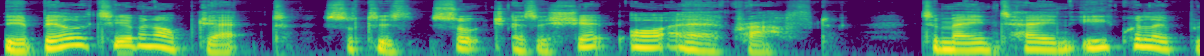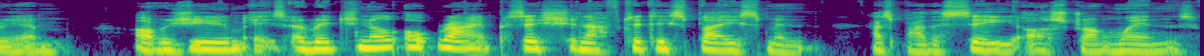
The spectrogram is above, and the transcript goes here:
The ability of an object, such as, such as a ship or aircraft, to maintain equilibrium or resume its original upright position after displacement, as by the sea or strong winds.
